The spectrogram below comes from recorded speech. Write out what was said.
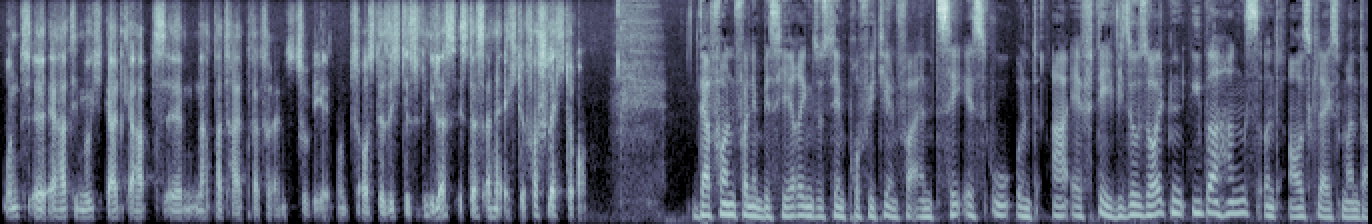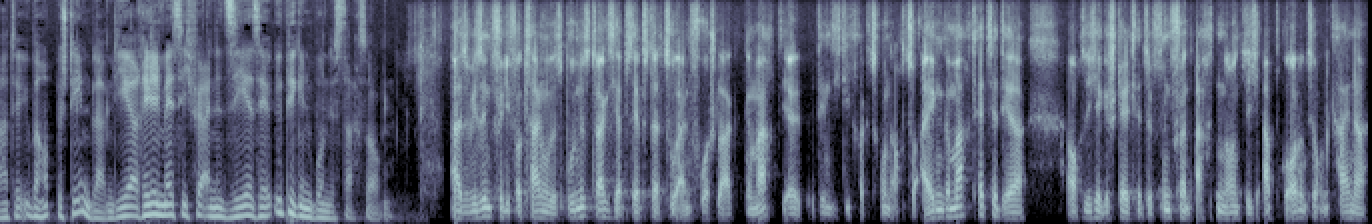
und äh, er hat die Möglichkeit gehabt, äh, nach Parteipräferenz zu wählen. Und aus der Sicht des Wählers ist das eine echte Verschlechterung. Davon von dem bisherigen System profitieren vor allem CSU und AfD. Wieso sollten Überhangs- und Ausgleichsmandate überhaupt bestehen bleiben, die ja regelmäßig für einen sehr, sehr üppigen Bundestag sorgen? Also wir sind für die Verkleinerung des Bundestags. Ich habe selbst dazu einen Vorschlag gemacht, den sich die Fraktion auch zu eigen gemacht hätte, der auch sichergestellt hätte 598 Abgeordnete und keiner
